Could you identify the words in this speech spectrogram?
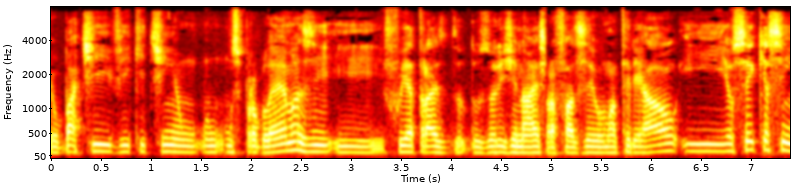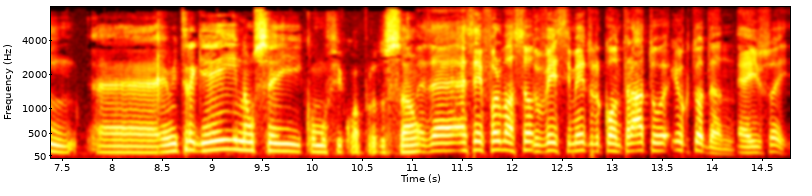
eu bati e vi que tinha um- uns problemas e, e fui atrás do- dos originais para fazer o material. E eu sei que assim, é, eu entreguei, não sei como ficou a produção. Mas é essa informação do vencimento do contrato eu que tô dando. É isso aí.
